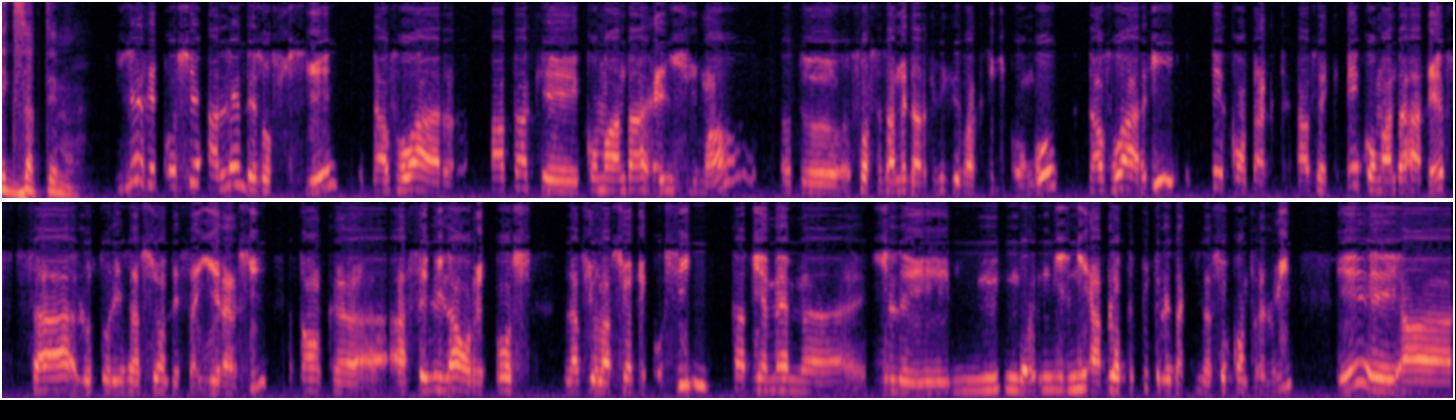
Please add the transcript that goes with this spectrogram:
exactement? Il est reproché à l'un des officiers d'avoir, en tant que commandant régiment de Forces armées de la République démocratique du Congo, d'avoir eu des contacts avec un commandant ADF sans l'autorisation de sa hiérarchie. Donc, euh, à celui-là, on reproche la violation des consignes, quand bien même euh, il, il nie à bloc toutes les accusations contre lui. Et à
